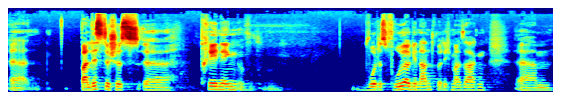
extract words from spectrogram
Äh, ballistisches äh, Training wurde es früher genannt, würde ich mal sagen. Ähm,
